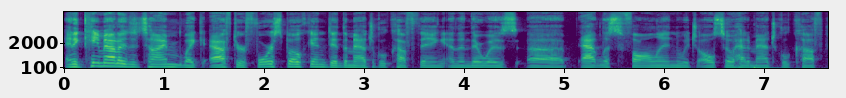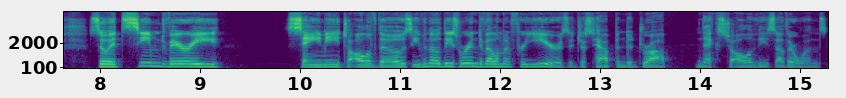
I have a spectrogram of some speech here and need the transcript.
And it came out at a time like after Forspoken did the magical cuff thing, and then there was uh, Atlas Fallen, which also had a magical cuff. So it seemed very samey to all of those, even though these were in development for years. It just happened to drop next to all of these other ones.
